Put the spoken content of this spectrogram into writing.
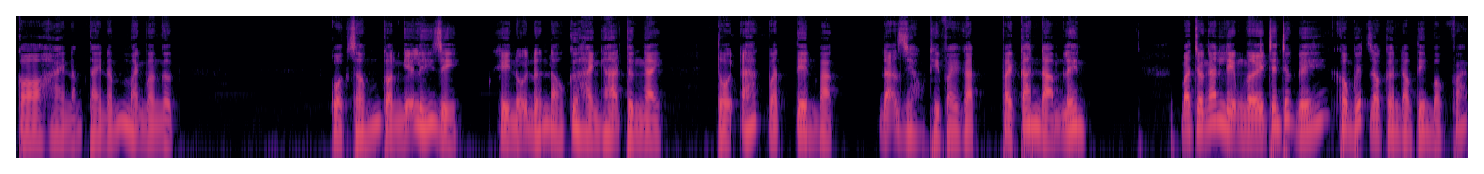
co hai nắm tay đấm mạnh vào ngực. Cuộc sống còn nghĩa lý gì khi nỗi đớn đau cứ hành hạ từng ngày? Tội ác và tiền bạc đã gieo thì phải gặt, phải can đảm lên. Bà Trường An liệm người trên chiếc ghế, không biết do cơn đau tim bộc phát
